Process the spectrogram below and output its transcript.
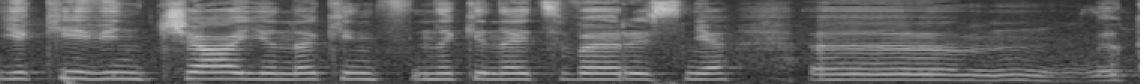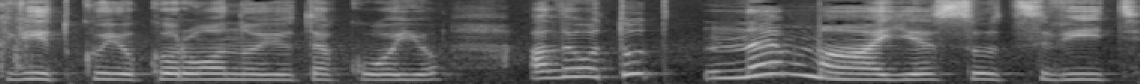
який вінчає на кінець, на кінець вересня е, квіткою, короною такою. Але отут немає суцвіть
